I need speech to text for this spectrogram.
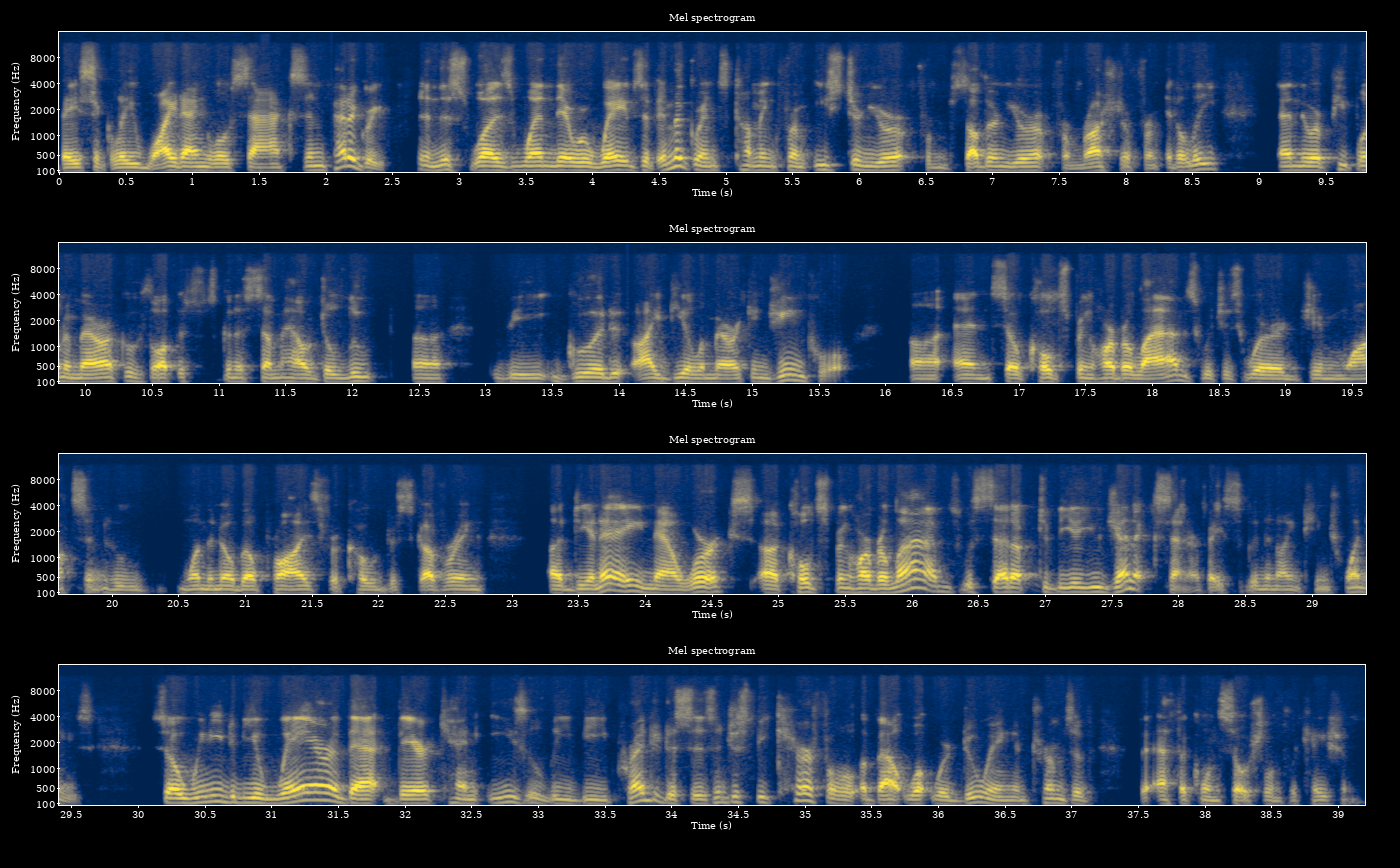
basically white Anglo-Saxon pedigree. And this was when there were waves of immigrants coming from Eastern Europe, from Southern Europe, from Russia, from Italy, and there were people in America who thought this was going to somehow dilute uh, the good, ideal American gene pool. Uh, and so Cold Spring Harbor Labs, which is where Jim Watson, who won the Nobel Prize for co-discovering uh, DNA, now works. Uh, Cold Spring Harbor Labs was set up to be a eugenics center, basically in the 1920s. So we need to be aware that there can easily be prejudices and just be careful about what we're doing in terms of the ethical and social implications.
